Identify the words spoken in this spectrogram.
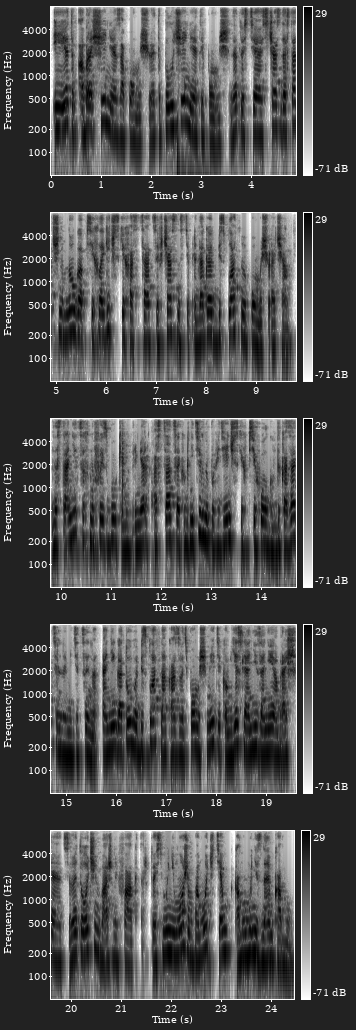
И это обращение за помощью, это получение этой помощи. Да? То есть э, сейчас достаточно много психологических ассоциаций, в частности, предлагают бесплатную помощь врачам. На страницах на Фейсбуке, например, Ассоциация когнитивно-поведенческих психологов «Доказательная медицина», они готовы бесплатно оказывать помощь медикам, если они за ней обращаются но это очень важный фактор. То есть мы не можем помочь тем, кому мы не знаем кому.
